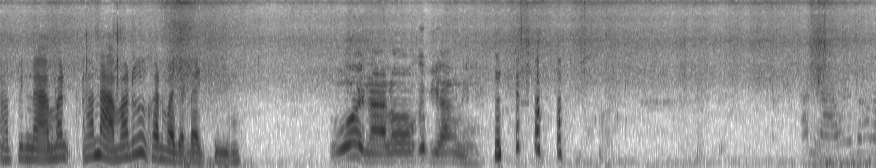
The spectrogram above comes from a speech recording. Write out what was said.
เอาปินหนามันหาหนามาดูคันว่าอยากได้ตีมโอ้ยหนารอคือเพียงนี่อันดาวไอ้ซ้อล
